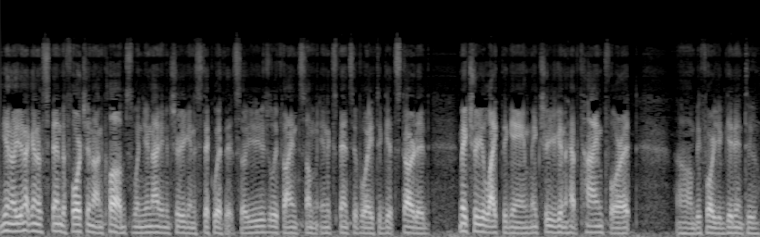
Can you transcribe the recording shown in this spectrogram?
you know, you're not going to spend a fortune on clubs when you're not even sure you're going to stick with it. So you usually find some inexpensive way to get started. Make sure you like the game. Make sure you're going to have time for it um, before you get into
